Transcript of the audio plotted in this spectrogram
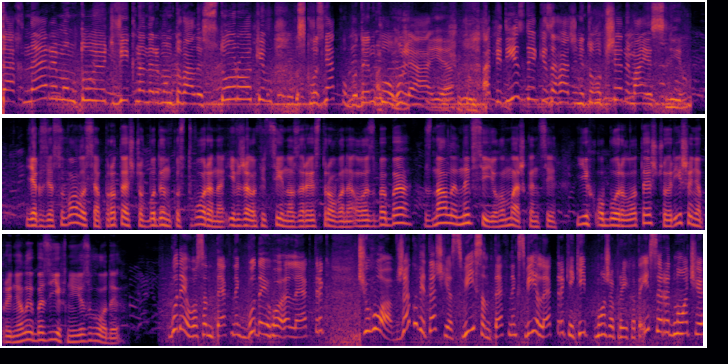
дах не ремонтують, вікна не ремонтували 100 років, сквозняк по будинку гуляє. А під'їзди, які загаджені, то взагалі немає слів. Як з'ясувалося, про те, що в будинку створене і вже офіційно зареєстроване ОСББ, знали не всі його мешканці. Їх обурило те, що рішення прийняли без їхньої згоди. Буде його сантехнік, буде його електрик. Чого? В ЖЕКові теж є свій сантехнік, свій електрик, який може приїхати і серед ночі,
